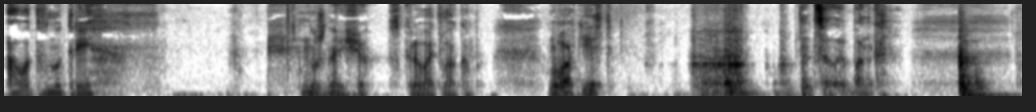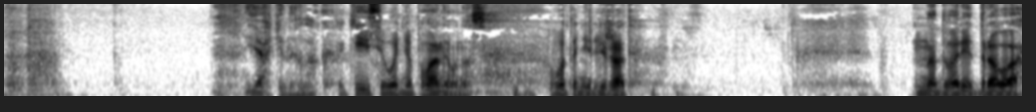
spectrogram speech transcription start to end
А вот внутри нужно еще скрывать лаком. Ну, лак есть. Целая банка. Яхтенный лак. Какие сегодня планы у нас? Вот они лежат на дворе дрова.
